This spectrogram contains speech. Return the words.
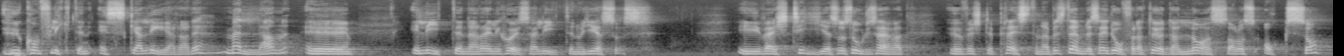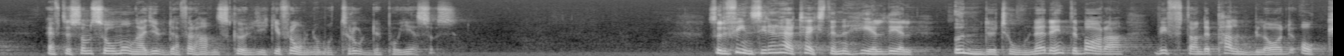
hur konflikten eskalerade mellan eh, eliten, den religiösa eliten och Jesus. I vers 10 så stod det så här att översteprästerna bestämde sig då för att döda Lazarus också eftersom så många judar för hans skull gick ifrån dem och trodde på Jesus. Så det finns i den här texten en hel del undertoner. Det är inte bara viftande palmblad och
